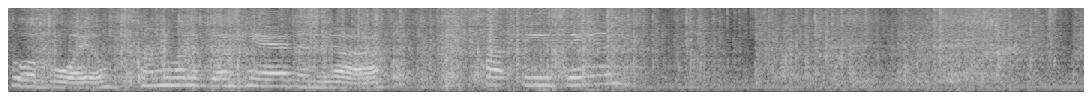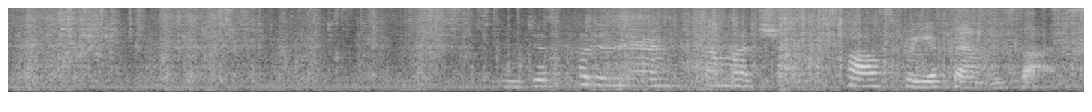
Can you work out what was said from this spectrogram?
to a boil. So I'm going to go ahead and uh, pop these in. And just put in there how much calls for your family size.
